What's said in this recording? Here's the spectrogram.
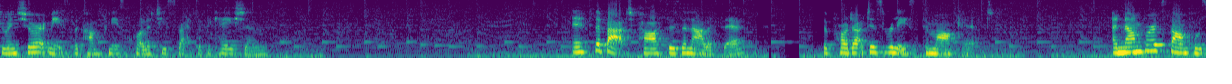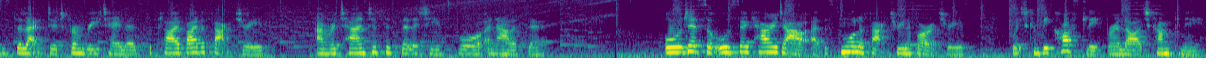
to ensure it meets the company's quality specifications. If the batch passes analysis, the product is released to market. A number of samples are selected from retailers supplied by the factories and returned to facilities for analysis. Audits are also carried out at the smaller factory laboratories, which can be costly for a large company.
